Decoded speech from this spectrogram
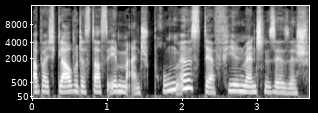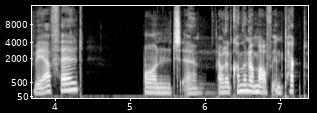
Aber ich glaube, dass das eben ein Sprung ist, der vielen Menschen sehr, sehr schwer fällt. Und ähm, aber dann kommen wir nochmal auf intakt.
